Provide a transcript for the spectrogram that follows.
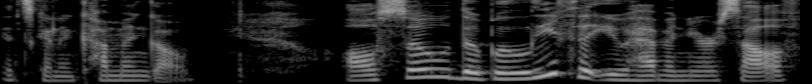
it's going to come and go. Also, the belief that you have in yourself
